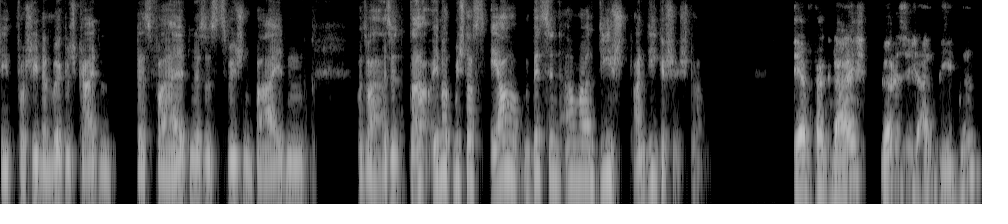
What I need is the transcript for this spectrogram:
die verschiedenen Möglichkeiten des Verhältnisses zwischen beiden und so weiter. Also da erinnert mich das eher ein bisschen an die, an die Geschichte. Der Vergleich würde sich anbieten.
